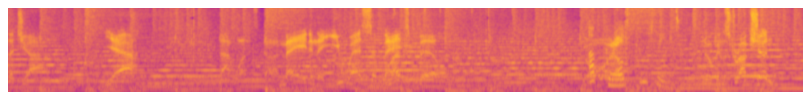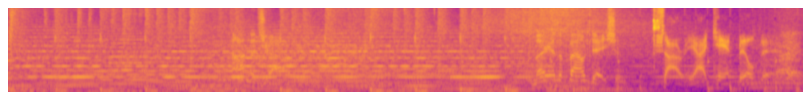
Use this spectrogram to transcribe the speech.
On the job. Yeah? That one's done. Made in the U.S. of A. Let's build. Upgrade complete. New construction? On the job. Laying the foundation. Sorry, I can't build there.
